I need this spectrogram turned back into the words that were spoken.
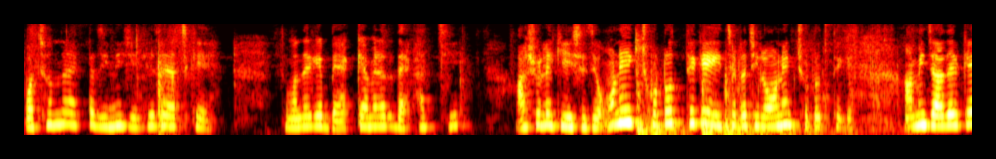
পছন্দের একটা জিনিস এসেছে আজকে। তোমাদেরকে ব্যাক ক্যামেরাতে দেখাচ্ছি। আসলে কি এসেছে? অনেক ছোটোর থেকে ইচ্ছাটা ছিল, অনেক ছোটোর থেকে। আমি যাদেরকে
